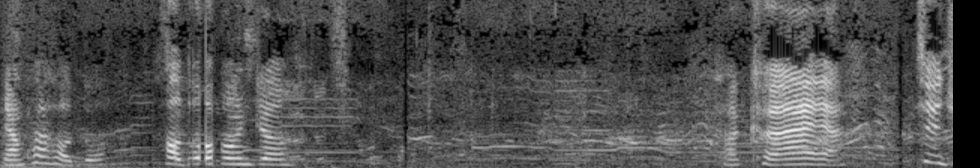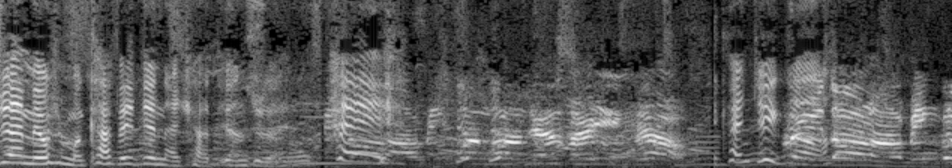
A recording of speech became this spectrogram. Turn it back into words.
凉快好多，好多风筝，好可爱呀！这里居然没有什么咖啡店、奶茶店之类的。嘿，矿泉水饮料，你看这个。绿豆老冰棍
